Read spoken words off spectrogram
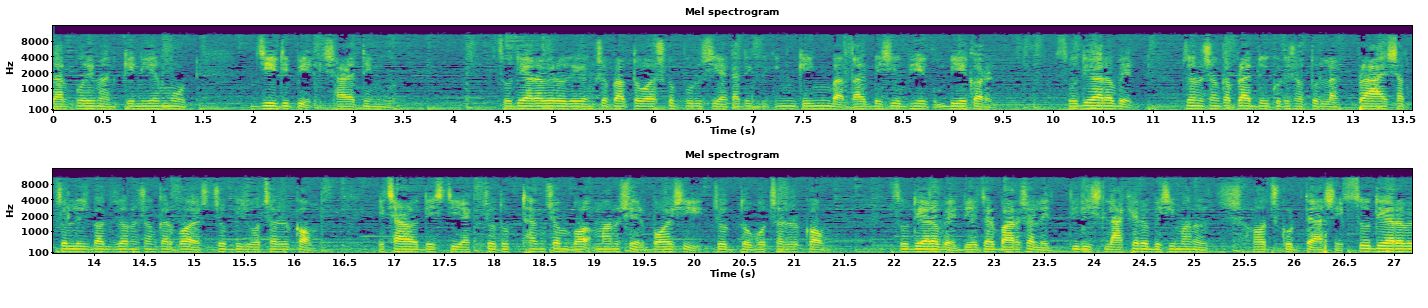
তার পরিমাণ কেনিয়ার মোট জিডিপির সাড়ে তিন গুণ। সৌদি আরবের অধিকাংশ প্রাপ্তবয়স্ক পুরুষই একাধিক কিংবা তার বেশি বিয়ে করেন। সৌদি আরবের জনসংখ্যা প্রায় দুই কোটি সত্তর লাখ, প্রায় সাতচল্লিশ ভাগ জনসংখ্যার বয়স চব্বিশ বছরের কম। এছাড়াও দেশটি এক চতুর্থাংশ মানুষের বয়সই চোদ্দ বছরের কম। সৌদি আরবে দুই সালে তিরিশ লাখেরও বেশি মানুষ হজ করতে আসে। সৌদি আরবে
